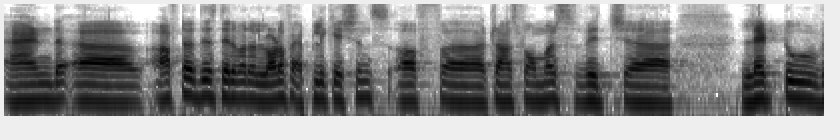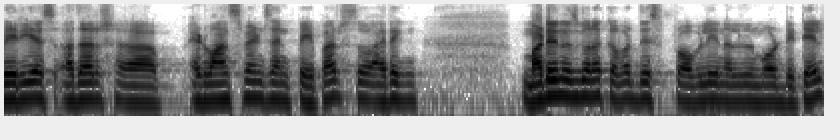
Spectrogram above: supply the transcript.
And uh, after this, there were a lot of applications of uh, transformers which uh, led to various other uh, advancements and papers. So I think Martin is going to cover this probably in a little more detail.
